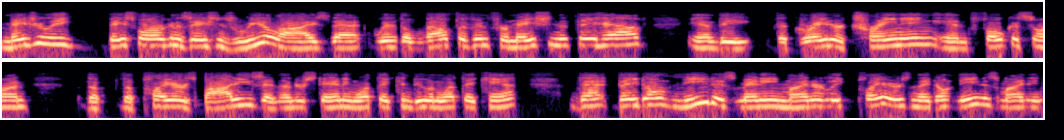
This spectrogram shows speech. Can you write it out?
Major League Baseball organizations realize that with the wealth of information that they have and the, the greater training and focus on the, the players' bodies and understanding what they can do and what they can't, that they don't need as many minor league players and they don't need as many,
